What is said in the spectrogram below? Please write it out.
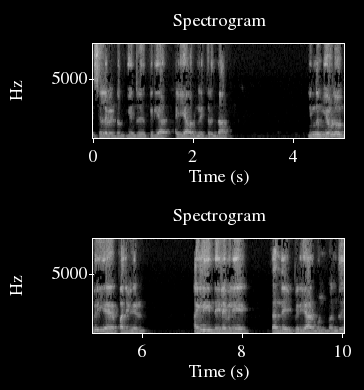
செல்ல வேண்டும் என்று பெரியார் ஐயா அவர் நினைத்திருந்தார். இன்னும் எவ்வளவு பெரிய பதவிகள் அகில இந்த இளவிலே தந்தை பெரியார் முன் வந்து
